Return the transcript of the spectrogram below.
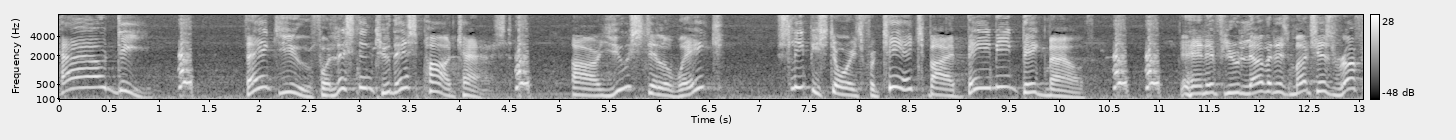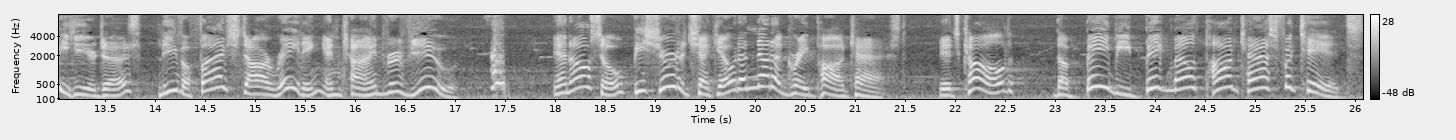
howdy! Thank you for listening to this podcast. Are you still awake? Sleepy Stories for Kids by Baby Big Mouth. And if you love it as much as Ruffy here does, leave a five star rating and kind review. And also, be sure to check out another great podcast. It's called the Baby Big Mouth Podcast for Kids.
